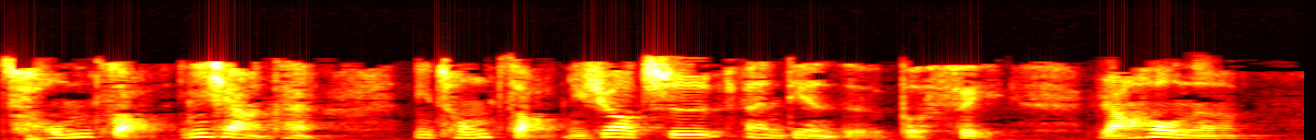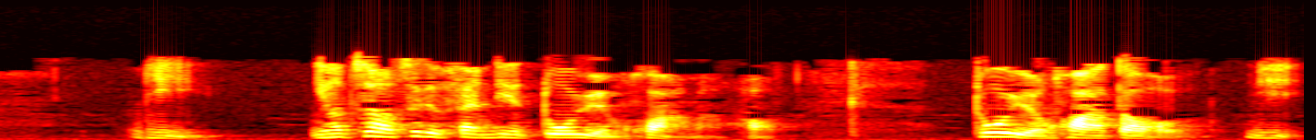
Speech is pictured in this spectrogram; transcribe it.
从早你想想看。你从早你就要吃饭店的 buffet，然后呢，你你要知道这个饭店多元化嘛，好，多元化到你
